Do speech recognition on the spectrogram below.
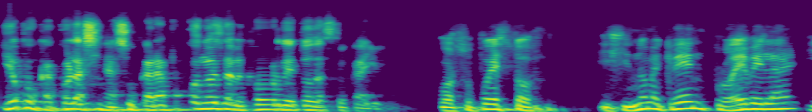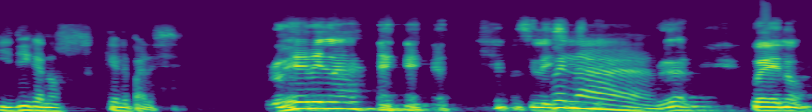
yo Coca-Cola sin azúcar, ¿a poco no es la mejor de todas, Tocayo? Por supuesto. Y si no me creen, pruébela y díganos qué le parece. Pruébela. Así le Buena. Bueno,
